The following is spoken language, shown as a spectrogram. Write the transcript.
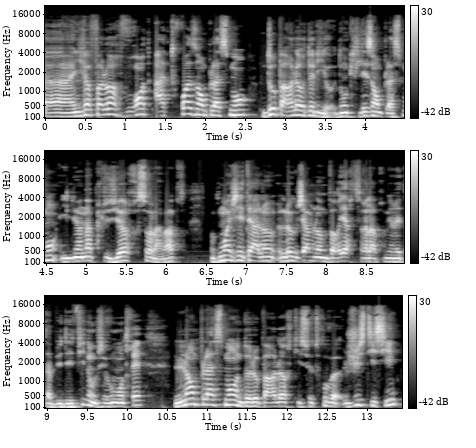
euh, il va falloir vous rendre à trois emplacements d'eau-parleurs de l'IO. Donc les emplacements, il y en a plusieurs sur la map. Donc moi j'ai été à Logjam Lumberyard faire la première étape du défi. Donc je vais vous montrer l'emplacement de l'eau-parleur qui se trouve juste ici.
